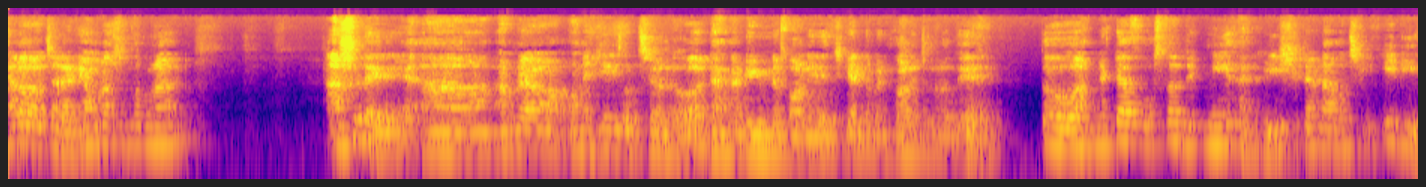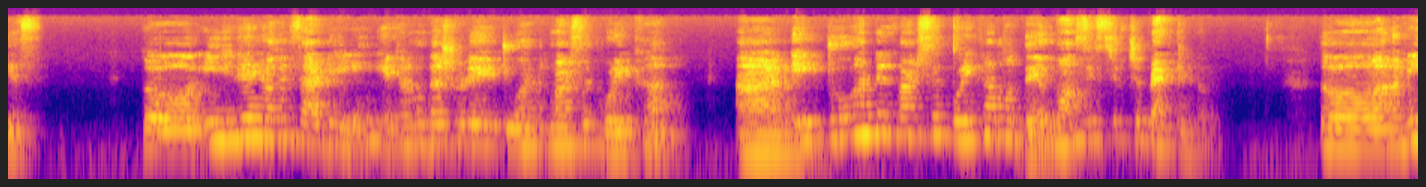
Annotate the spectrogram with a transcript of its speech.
হ্যালো বাচ্চারা, কেমন আছো তোমরা? আসলে আমরা অনেকেই হচ্ছে হলো ঢাকা বিভিন্ন কলেজ ক্যান্টনমেন্ট কলেজগুলোতে তো আমরা একটা ফোর্থ সাবজেক্ট নিয়ে থাকি, সেটার নাম হচ্ছে ইডিএস তো ইঞ্জিনিয়ারিং অফ সার্ভিং এটার মধ্যে আসলে টু হান্ড্রেড মার্কসের পরীক্ষা। আর এই টু হান্ড্রেড মার্কসের পরীক্ষার মধ্যে ওয়ান সিক্সটি হচ্ছে প্র্যাকটিক্যাল তো আমি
